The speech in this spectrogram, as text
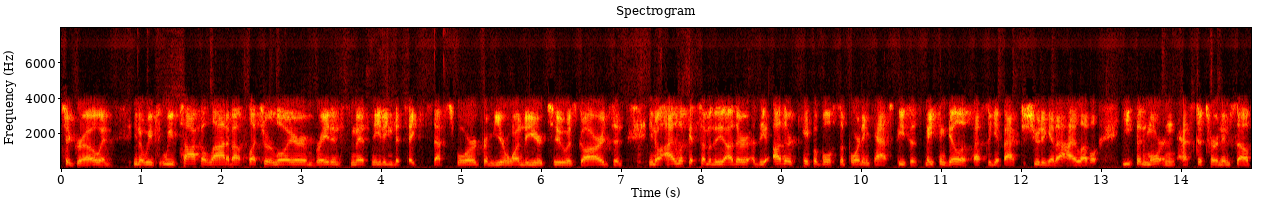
to grow and you know, we've we've talked a lot about Fletcher Loyer and Braden Smith needing to take steps forward from year one to year two as guards, and you know, I look at some of the other the other capable supporting cast pieces. Mason Gillis has to get back to shooting at a high level. Ethan Morton has to turn himself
